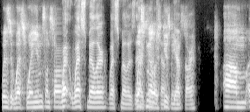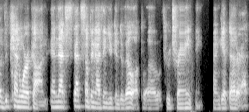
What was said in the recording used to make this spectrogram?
what is it Wes Williams I'm sorry Wes Miller Wes Miller's Wes Miller excuse me yep. I'm sorry um, can work on and that's that's something I think you can develop uh, through training and get better at.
